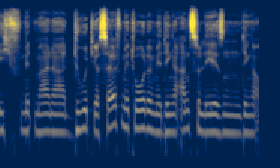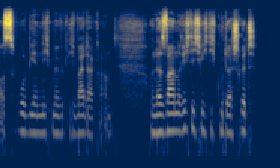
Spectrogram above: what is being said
ich mit meiner Do-it-yourself-Methode, mir Dinge anzulesen, Dinge auszuprobieren, nicht mehr wirklich weiterkam. Und das war ein richtig, richtig guter Schritt.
